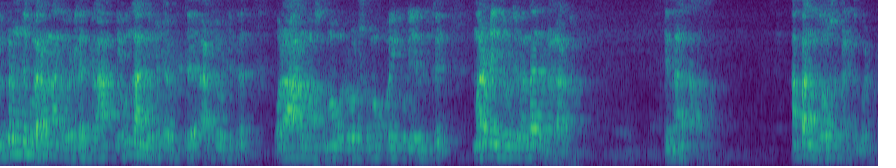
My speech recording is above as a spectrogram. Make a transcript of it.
இம்ப்ரூவ்மெண்ட்டுக்கு வரவங்க அந்த வீட்டில் இருக்கலாம். இவங்க அந்த வீட்டை விட்டுட்டு அடுத்த வீட்டுக்கு ஒரு ஆறு மாதமோ ஒரு வருஷமோ போய் குடியிருந்துட்டு மறுபடியும் இந்த வீட்டுக்கு வந்தால் அது நல்லா இருக்கும் இதுதான் சாஸ்திரம். அப்போ அந்த தோஷம் கழித்து போயிடும்.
